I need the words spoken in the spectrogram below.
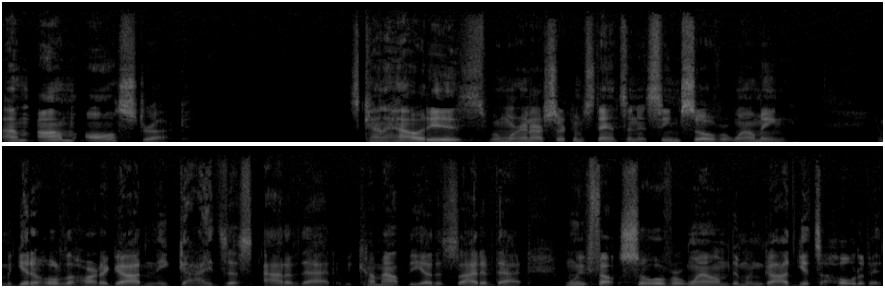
I'm, I'm awestruck It's kind of how it is when we're in our circumstance and it seems so overwhelming. And we get a hold of the heart of God and He guides us out of that. We come out the other side of that when we felt so overwhelmed and when God gets a hold of it.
